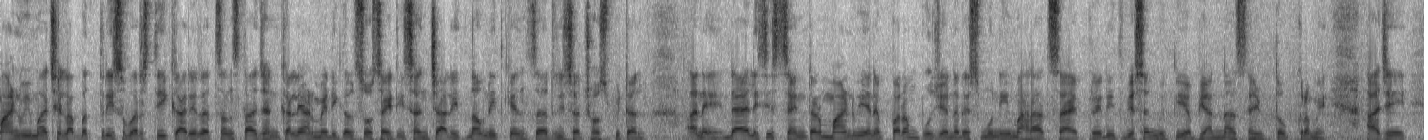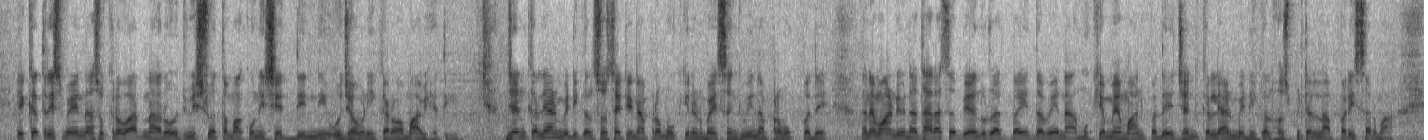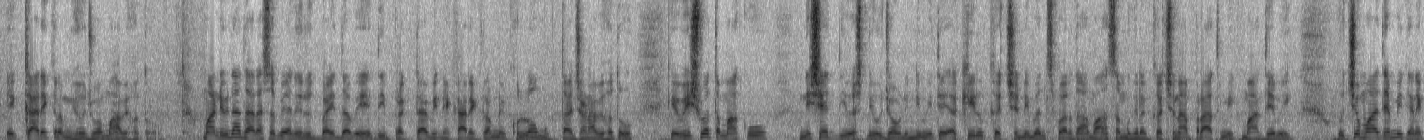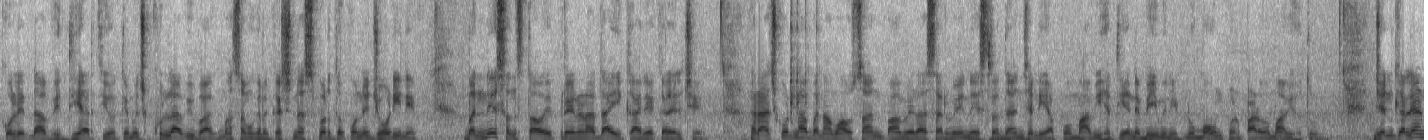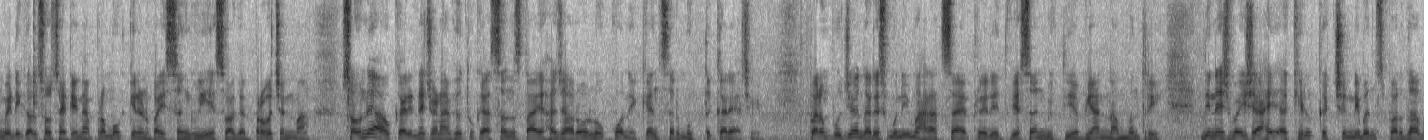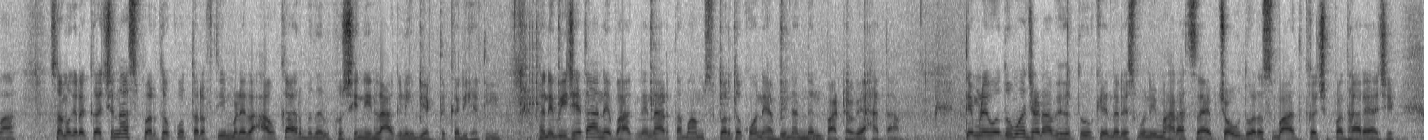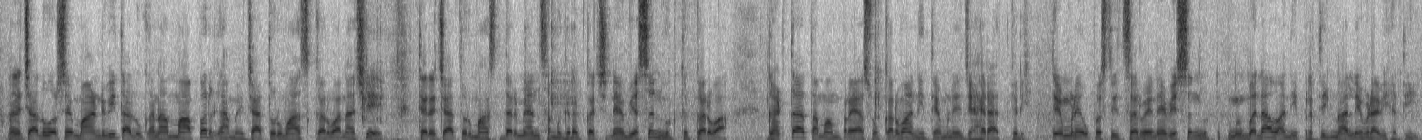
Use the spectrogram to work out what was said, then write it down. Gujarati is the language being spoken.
માંડવીમાં છેલ્લા બત્રીસ વર્ષથી કાર્યરત સંસ્થા જનકલ્યાણ મેડિકલ સોસાયટી સંચાલિત નવનીત કેન્સર રિસર્ચ હોસ્પિટલ અને ડાયાલિસિસ સેન્ટર માંડવી અને પરમ પૂજ્ય નરેશ મુનિ મહારાજ સાહેબ પ્રેરિત વ્યસન મુક્તિ અભિયાનના સંયુક્ત ઉપક્રમે આજે એકત્રીસ મેના શુક્રવારના રોજ વિશ્વ તમાકુ નિષેધ દિનની ઉજવણી કરવામાં આવી હતી. જનકલ્યાણ મેડિકલ સોસાયટીના પ્રમુખ કિરણભાઈ સંઘવીના પ્રમુખ પદે અને માંડવીના ધારાસભ્ય અનુરાધભાઈ દવેના મુખ્ય મહેમાન પદે જનકલ્યાણ મેડિકલ હોસ્પિટલના પરિસરમાં એક કાર્યક્રમ યોજવામાં આવ્યો હતો. માંડવીના ધારાસભ્ય અનિરુદ્ધભાઈ દવે દીપ પ્રગટાવીને કાર્યક્રમને ખુલ્લો મૂકતા જણાવ્યું હતું કે વિશ્વ તમાકુ નિષેધ દિવસની ઉજવણી નિમિત્તે અખિલ કચ્છ નિબંધ સ્પર્ધામાં સમગ્ર કચ્છના પ્રાથમિક માધ્યમિક, ઉચ્ચ માધ્યમિક અને કોલેજના વિદ્યાર્થીઓ તેમજ ખુલ્લા વિભાગમાં સમગ્ર કચ્છના સ્પર્ધકોને જોડીને બંને સંસ્થાઓએ પ્રેરણાદાયી કાર્ય કરેલ છે. રાજકોટના બનાવમાં અવસાન પામેલા સર્વેને શ્રદ્ધાંજલિ આપવામાં આવી હતી અને બે મિનિટનું મૌન પણ પાડવામાં આવ્યું હતું. જનકલ્યાણ મેડિકલ સોસાયટીના પ્રમુખ કિરણભાઈ સંઘવીએ સ્વાગત પ્રવચનમાં સૌને આવકારીને જણાવ્યું હતું કે આ સંસ્થાએ હજારો લોકોને કેન્સર મુક્ત કર્યા છે. પરમ પૂજ્ય નરેશમુનિ મહારાજ સાહેબ પ્રેરિત વ્યસન મુક્તિ અભિયાનના મંત્રી દિનેશભાઈ શાહે અખિલ કચ્છ નિબંધ સ્પર્ધામાં સમગ્ર કચ્છના સ્પર્ધકો તરફથી મળેલા આવકાર બદલ ખુશીની લાગણી વ્યક્ત કરી હતી અને વિજેતા અને ભાગ લેનાર તમામ સ્પર્ધકોને અભિનંદન પાઠવ્યા હતા. તેમણે વધુમાં જણાવ્યું હતું કે નરેશ મુનિ મહારાજ સાહેબ ચૌદ વર્ષ બાદ કચ્છ પધાર્યા છે અને ચાલુ વર્ષે માંડવી તાલુકાના માપર ગામે ચાતુર્માસ કરવાના છે. ત્યારે ચાતુર્માસ દરમિયાન સમગ્ર કચ્છને વ્યસન મુક્ત કરવા ઘટતા તમામ પ્રયાસો કરવાની તેમણે જાહેરાત કરી. તેમણે ઉપસ્થિત સર્વેને વ્યસન મુક્ત બનાવવાની પ્રતિજ્ઞા લેવડાવી હતી.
